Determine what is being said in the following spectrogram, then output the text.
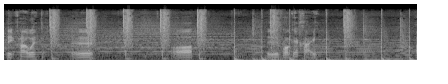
เตะเข้าเว้ย เออ พอ เออ พอแก้ไข ไป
